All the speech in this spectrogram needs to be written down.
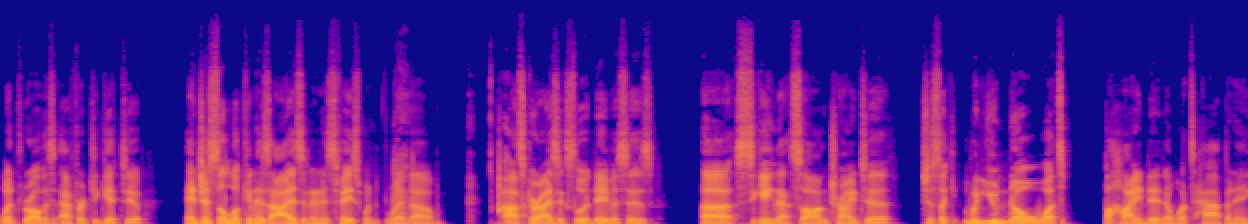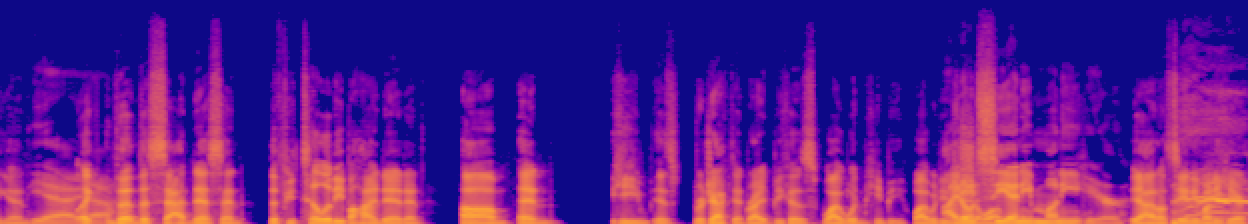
went through all this effort to get to, and just the look in his eyes and in his face when when um, Oscar Isaac's Llewyn Davis is uh, singing that song, trying to just like when you know what's behind it and what's happening and yeah like yeah. the the sadness and the futility behind it and um and he is rejected right? Because why wouldn't he be? Why would he i don't see up? any money here. Yeah i don't see any money here.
